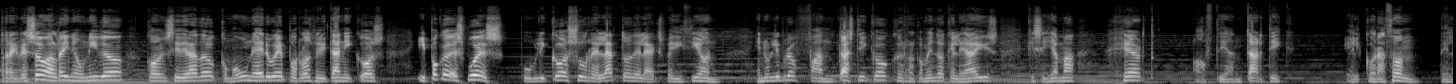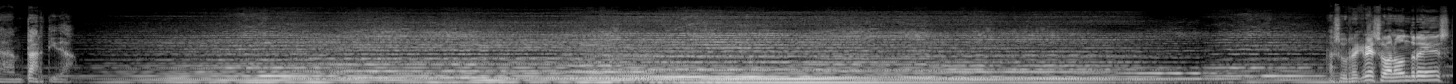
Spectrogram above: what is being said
regresó al Reino Unido considerado como un héroe por los británicos y poco después publicó su relato de la expedición, en un libro fantástico que os recomiendo que leáis que se llama Heart of the Antarctic, el corazón de la Antártida. A su regreso a Londres,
